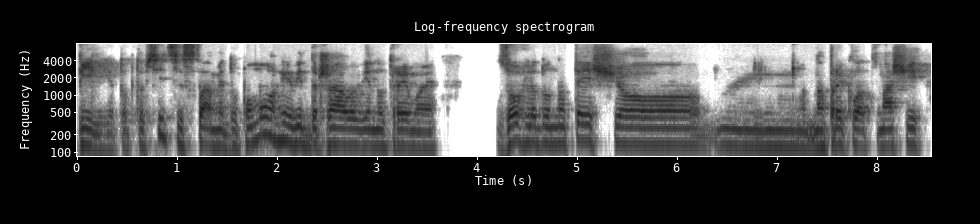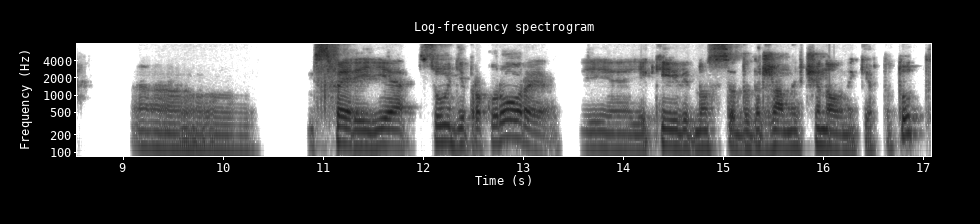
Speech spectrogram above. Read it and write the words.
пільги, тобто всі ці самі допомоги від держави він отримує з огляду на те, що, наприклад, в нашій е, сфері є судді, прокурори, які відносяться до державних чиновників, то тут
